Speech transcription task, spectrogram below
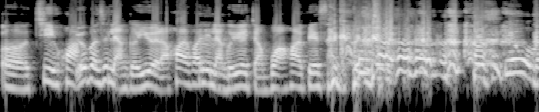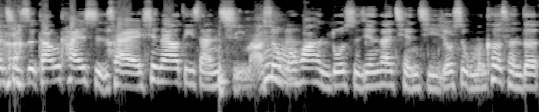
呃计划原本是两个月啦，后来发现两个月讲不完，后来变三个月。因为我们其实刚开始才现在要第三期嘛，所以我们花很多时间在前期，就是我们课程的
